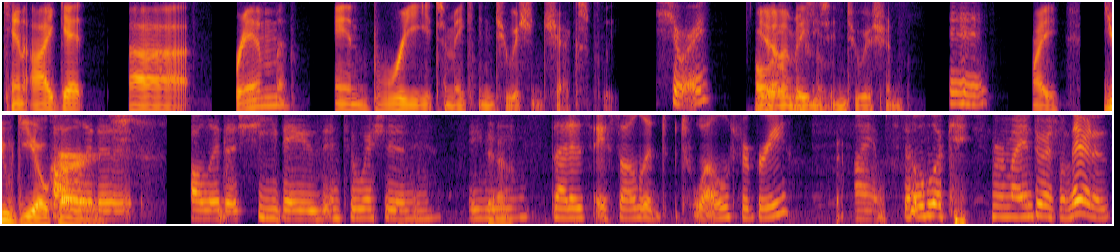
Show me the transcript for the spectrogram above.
can I get uh Prim and Bree to make intuition checks, please? sure. All Yeah, the ladies' intuition. Call My Yu-Gi-Oh Call it cards. a- Call it a she they's intuition. Maybe. Yeah. That is a solid 12 for Bree. I am still looking for my intuition. There it is.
